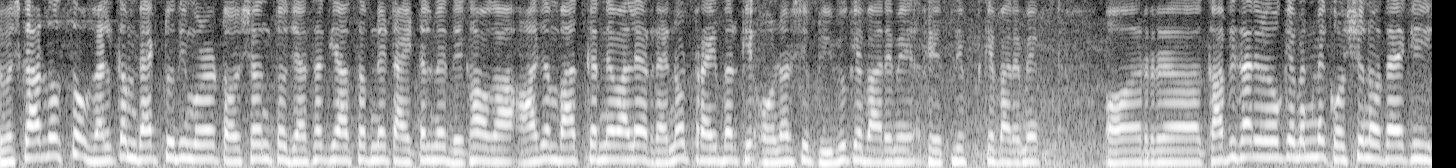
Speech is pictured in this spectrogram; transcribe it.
नमस्कार दोस्तों welcome back to the motor टोशन तो जैसा कि आप सबने टाइटल में देखा होगा, आज हम बात करने वाले हैं रेनो ट्राइबर के ओनरशिप रिव्यू के बारे में फेसलिफ्ट के बारे में। और काफ़ी सारे लोगों के मन में क्वेश्चन होता है कि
